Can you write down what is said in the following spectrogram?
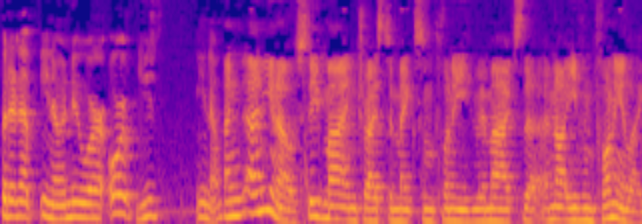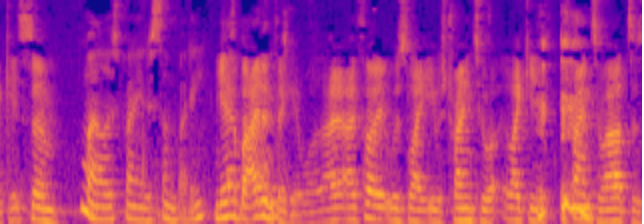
but in a you know a newer or you you know. and and you know Steve Martin tries to make some funny remarks that are not even funny. Like it's um Well, it's funny to somebody. yeah, but I didn't think it was. I, I thought it was like he was trying to like he trying too hard to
